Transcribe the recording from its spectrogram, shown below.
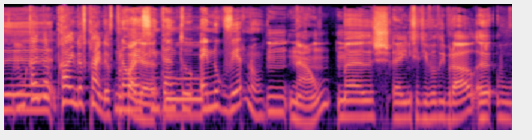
Hum, Kind of, kind of, kind of. Não é assim tanto. o- É no governo? Hum, Não, mas a iniciativa liberal, a, o-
